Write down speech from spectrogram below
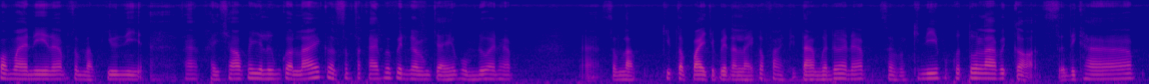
ประมาณนี้นะครับสำหรับคลิปนี้ ถ้าใครชอบก็อย่าลืมกดไลค์ กด subscribe เพื่อเป็นกำลังใจให้ผมด้วยนะครับสำหรับคลิปต่อไปจะเป็นอะไรก็ฝากติดตามกันด้วยนะครับสำหรับคลิปนี้ผมก็ตัวลาไปก่อน สวัสดีครับ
